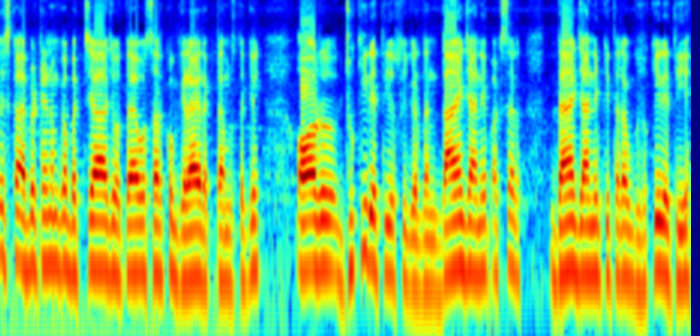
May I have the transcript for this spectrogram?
इसका एब्रोटेनम का बच्चा जो होता है, वो सर को गिराए रखता है मुस्तकिल। और झुकी रहती है उसकी गर्दन। दाएँ जानिब, अक्सर दाएँ जानिब की तरफ़ झुकी रहती है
